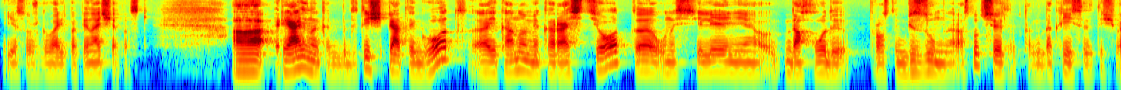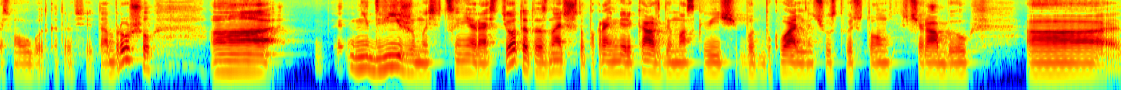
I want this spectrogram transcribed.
если уж говорить по-пиночетовски. А реально, как бы 2005 год, а экономика растет, э, у населения доходы просто безумно растут. Все это так, до кризиса 2008 года, который все это обрушил. А, недвижимость в цене растет, это значит, что, по крайней мере, каждый москвич вот буквально чувствует, что он вчера был э,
